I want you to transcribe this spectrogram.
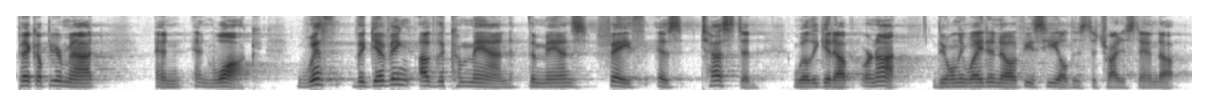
Pick up your mat and, and walk. With the giving of the command, the man's faith is tested. Will he get up or not? The only way to know if he's healed is to try to stand up.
